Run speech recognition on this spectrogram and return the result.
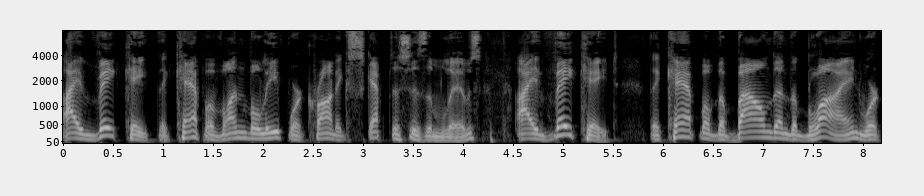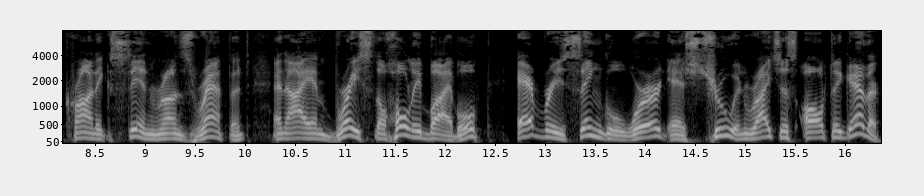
I vacate the camp of unbelief where chronic skepticism lives. I vacate the camp of the bound and the blind where chronic sin runs rampant, and I embrace the Holy Bible, every single word as true and righteous altogether.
